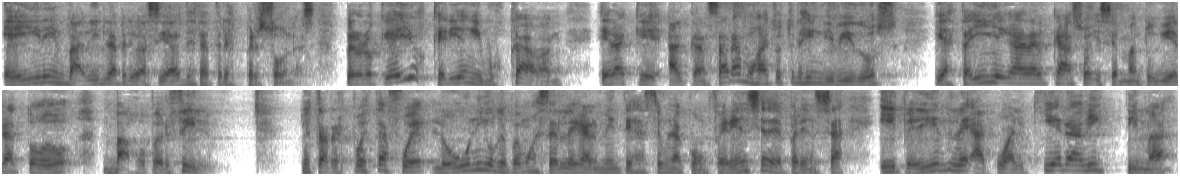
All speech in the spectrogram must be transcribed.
e ir a invadir la privacidad de estas tres personas. Pero lo que ellos querían y buscaban era que alcanzáramos a estos tres individuos y hasta allí llegara el caso y se mantuviera todo bajo perfil. Nuestra respuesta fue, lo único que podemos hacer legalmente es hacer una conferencia de prensa y pedirle a cualquiera víctima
